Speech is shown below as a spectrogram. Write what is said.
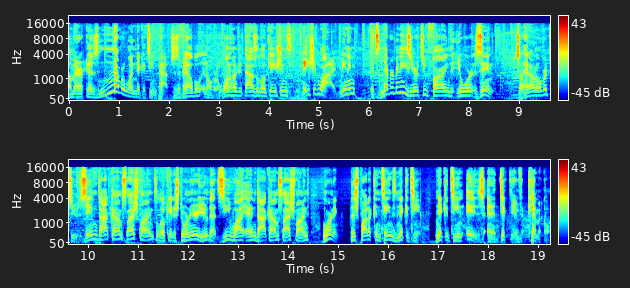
America's number one nicotine pouch, is available in over 100,000 locations nationwide, meaning it's never been easier to find your Zyn. So head on over to zyn.com slash find to locate a store near you. That's zyn.com slash find. Warning, this product contains nicotine. Nicotine is an addictive chemical.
